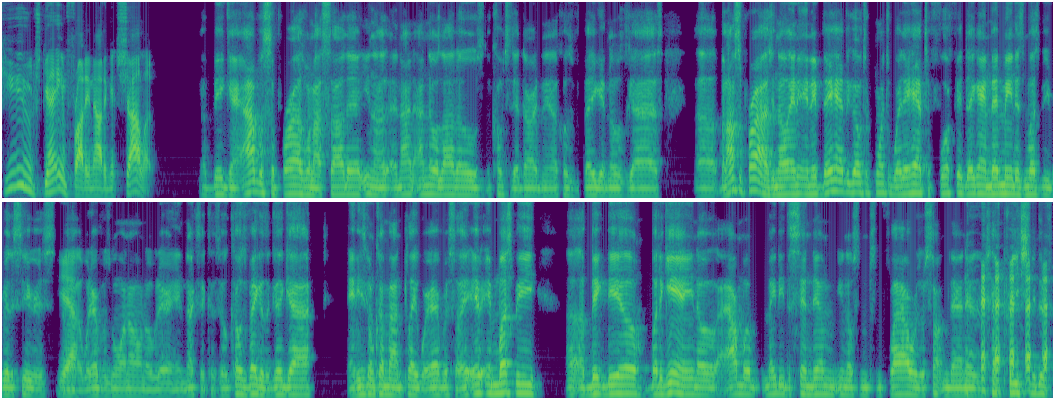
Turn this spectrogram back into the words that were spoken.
huge game Friday night against Shiloh. a big game. I was surprised when I saw that, you know, and I, I know a lot of those coaches at Dardanelle, Coach Vega, and those guys. Uh, but I'm surprised, you know, and, and if they had to go to the point to where they had to forfeit their game, that means this must be really serious. Yeah. uh, whatever's going on over there. And like I said, because Coach Vega's is a good guy, and he's gonna come out and play wherever. So it, it must be a, a big deal. But again, you know, Alma may need to send them, you know, some some flowers or something down there, appreciative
